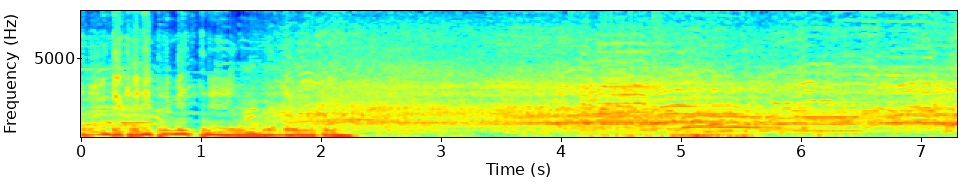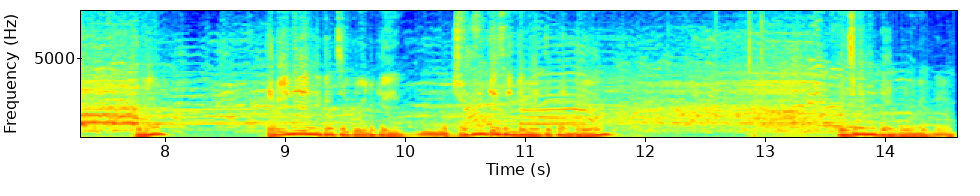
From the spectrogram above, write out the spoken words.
더운데 괜히 팬미팅 한다고 이렇게 어? 괜히 해가지고 이렇게 죽을게 생기면 어떡한데요? 모르겠네요.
